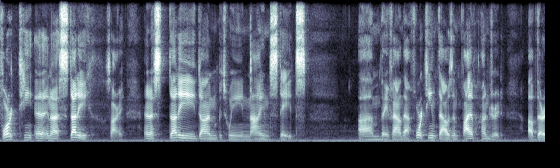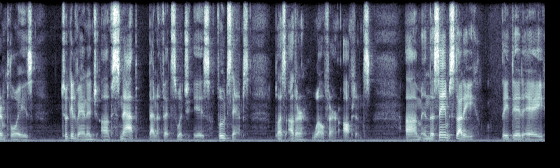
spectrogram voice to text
14 uh, in a study, sorry, in a study done between nine states, um, they found that 14,500 of their employees took advantage of SNAP benefits, which is food stamps, plus other welfare options. Um, in the same study, they did a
